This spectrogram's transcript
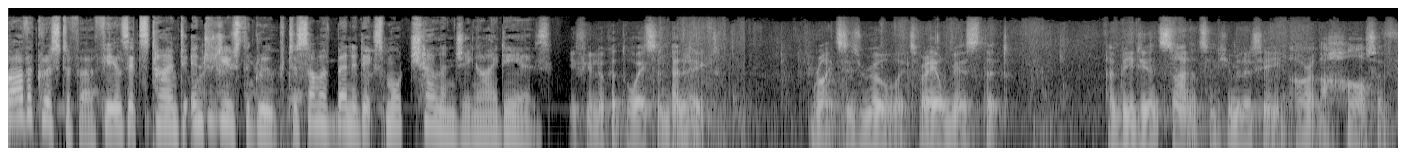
Father Christopher feels it's time to introduce the group to some of Benedict's more challenging ideas. If you look at the way St. Benedict writes his rule, it's very obvious that obedience, silence, and humility are at the heart of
